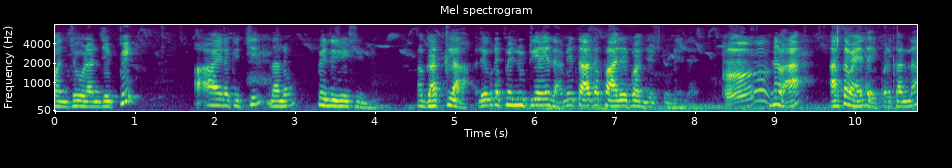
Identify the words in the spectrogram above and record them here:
మంచోడు అని చెప్పి ఆయనకిచ్చి నన్ను పెళ్ళి చేసిండు. ఆ గట్ల లేకుంటే పెళ్ళి ఉట్టి అయినా మీ తాత పాలే పని చేస్తుండే అర్థమైందా ఇప్పటికన్నా?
